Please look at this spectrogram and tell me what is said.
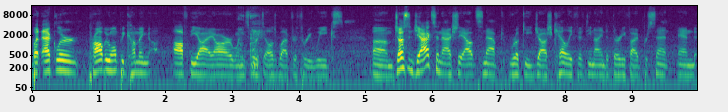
but Eckler probably won't be coming off the IR when he's first eligible after three weeks. Um, Justin Jackson actually outsnapped rookie Josh Kelley 59 to 35 percent and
